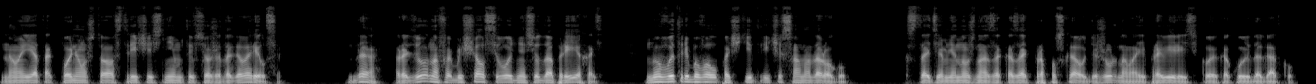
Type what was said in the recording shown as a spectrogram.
Но я так понял, что о встрече с ним ты все же договорился. Да, Родионов обещал сегодня сюда приехать, но вытребовал почти три часа на дорогу. Кстати, мне нужно заказать пропуска у дежурного и проверить кое-какую догадку.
